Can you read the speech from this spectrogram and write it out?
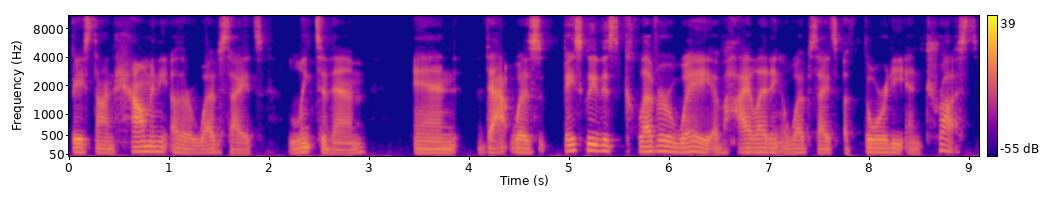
based on how many other websites linked to them. And that was basically this clever way of highlighting a website's authority and trust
